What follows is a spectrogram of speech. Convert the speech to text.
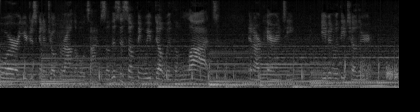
Or you're just going to joke around the whole time? So, this is something we've dealt with a lot in our parenting, even with each other. You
